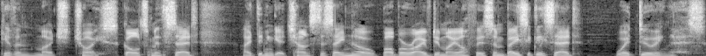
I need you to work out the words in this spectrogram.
given much choice. Goldsmith said, I didn't get a chance to say no. Bob arrived in my office and basically said, We're doing this.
